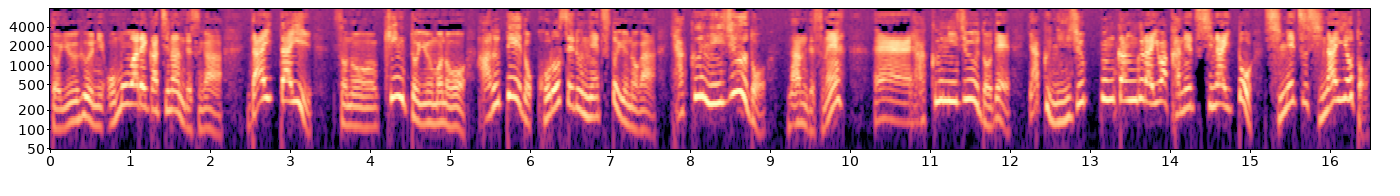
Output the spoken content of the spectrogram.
というふうに思われがちなんですが、大体、その、菌というものをある程度殺せる熱というのが120度なんですね。えー、120度で約20分間ぐらいは加熱しないと死滅しないよと。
